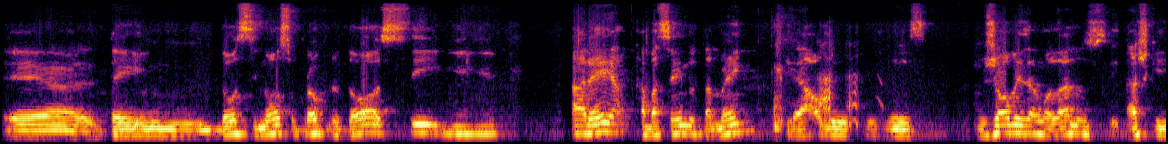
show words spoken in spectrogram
É, tem doce, nosso próprio doce, e areia acaba sendo também, que é algo que os jovens angolanos, acho que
